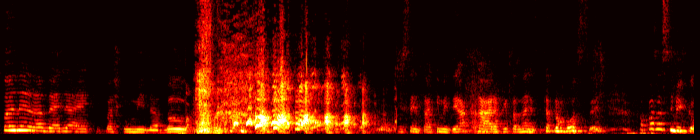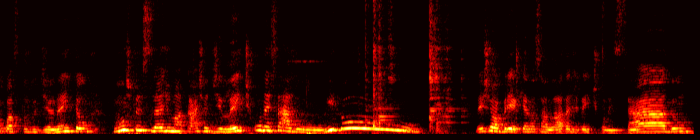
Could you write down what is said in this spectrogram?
Panela velha é que faz comida boa. De sentar aqui, meter a cara aqui, fazendo a receita pra vocês. Pra passar esse mico que eu passo todo dia, né? Então, vamos precisar de uma caixa de leite condensado. Uhul! Deixa eu abrir aqui a nossa lata de leite condensado.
